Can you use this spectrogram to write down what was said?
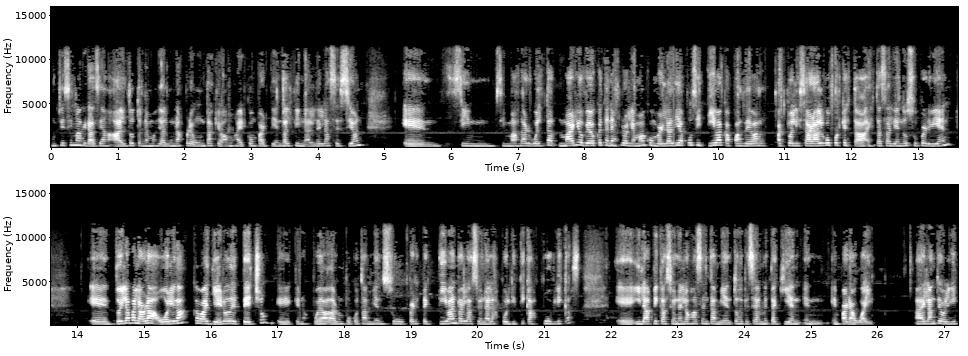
Muchísimas gracias, Aldo. Tenemos ya algunas preguntas que vamos a ir compartiendo al final de la sesión. Eh, sin, sin, más dar vuelta, Mario, veo que tenés problemas con ver la diapositiva, capaz de actualizar algo porque está, está saliendo súper bien. Eh, doy la palabra a Olga Caballero de Techo, eh, que nos pueda dar un poco también su perspectiva en relación a las políticas públicas y la aplicación en los asentamientos, especialmente aquí en, en, Paraguay. Adelante, Olga.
